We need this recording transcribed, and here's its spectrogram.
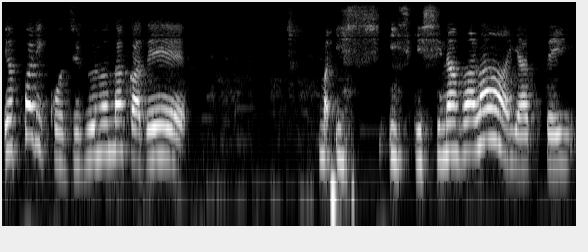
やっぱりこう自分の中で、まあ、意識しながらやってい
